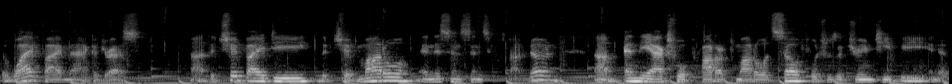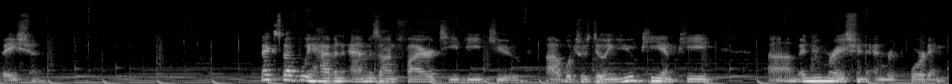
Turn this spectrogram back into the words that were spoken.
the Wi-Fi MAC address, uh, the chip ID, the chip model, in this instance it was not known, um, and the actual product model itself, which was a Dream TV innovation. Next up, we have an Amazon Fire TV Cube, uh, which was doing UPnP um, enumeration and reporting.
